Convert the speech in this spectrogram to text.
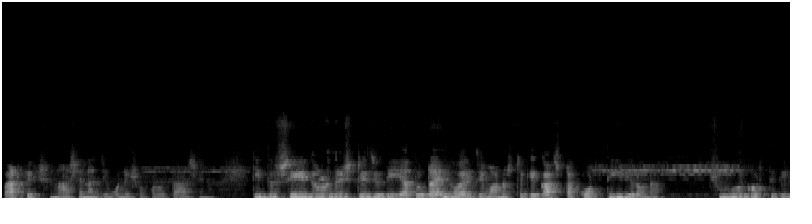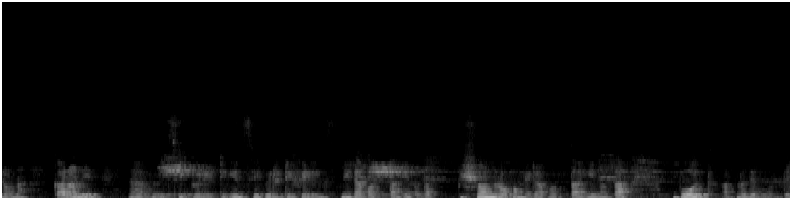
পারফেকশন আসে না, জীবনে সফলতা আসে না। কিন্তু সেই দূরদৃষ্টি যদি এতটাই হয় যে, মানুষটাকে কাজটা করতেই দিল না শুরুই করতে দিল না। কারণ সিকিউরিটি ইনসিকিউরিটি ফিলিংস নিরাপত্তাহীনতা, ভীষণ রকম নিরাপত্তাহীনতা বোধ আপনাদের মধ্যে।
